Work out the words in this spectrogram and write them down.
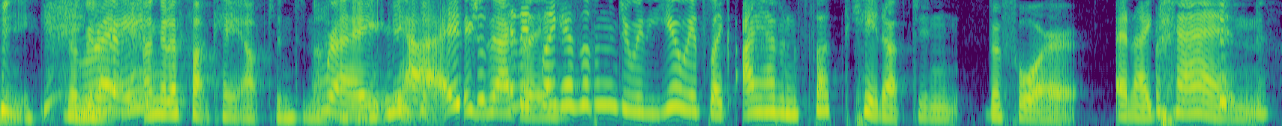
me. They'll be like, Right? I'm gonna fuck Kate Upton tonight. Right. Yeah. It's just and it's like has nothing to do with you. It's like I haven't fucked Kate Upton before and I can.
